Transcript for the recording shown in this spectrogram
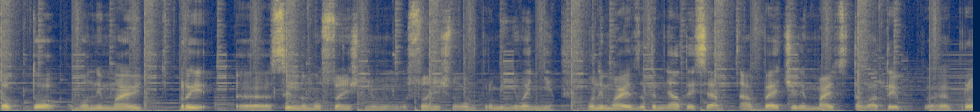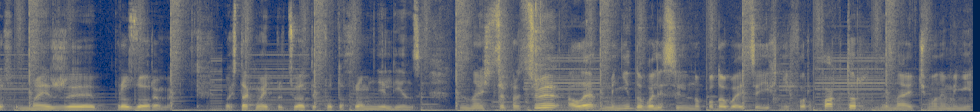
Тобто вони мають при е, сильному сонячному, сонячному випромінюванні, вони мають затемнятися, а ввечері мають ставати е, про, майже прозорими. Ось так мають працювати фотохромні лінзи. Не знаю, чи це працює, але мені доволі сильно подобається їхній форм-фактор. Не знаю, чи вони мені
